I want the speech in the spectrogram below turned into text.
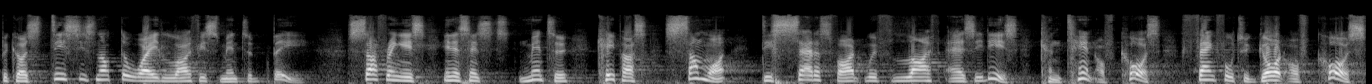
because this is not the way life is meant to be. Suffering is, in a sense, meant to keep us somewhat dissatisfied with life as it is. Content, of course. Thankful to God, of course.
